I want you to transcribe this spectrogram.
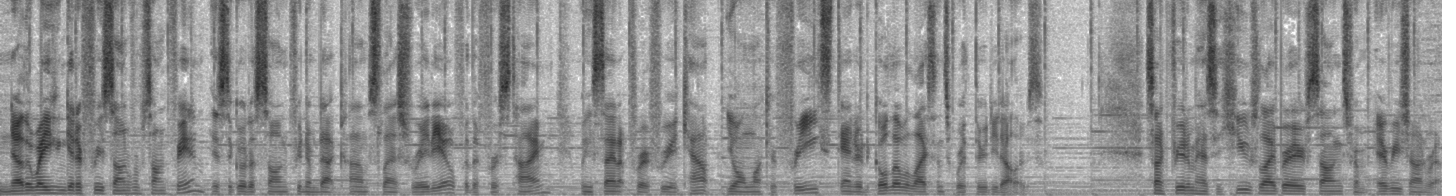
Another way you can get a free song from Song Freedom is to go to songfreedom.com slash radio for the first time. When you sign up for a free account, you'll unlock your free standard Go level license worth $30. Song Freedom has a huge library of songs from every genre,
